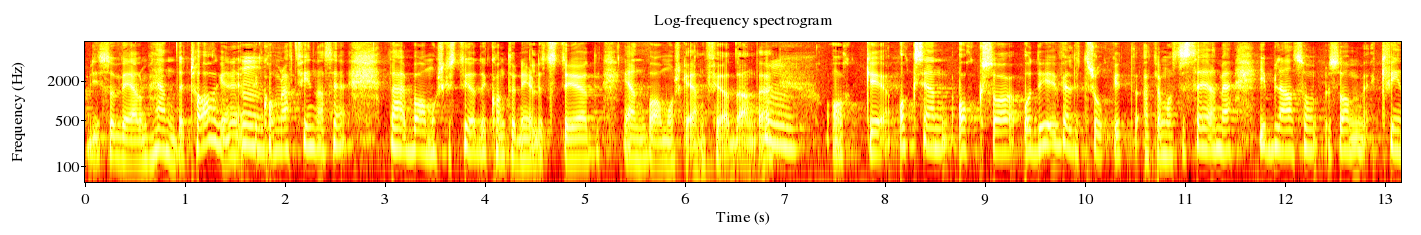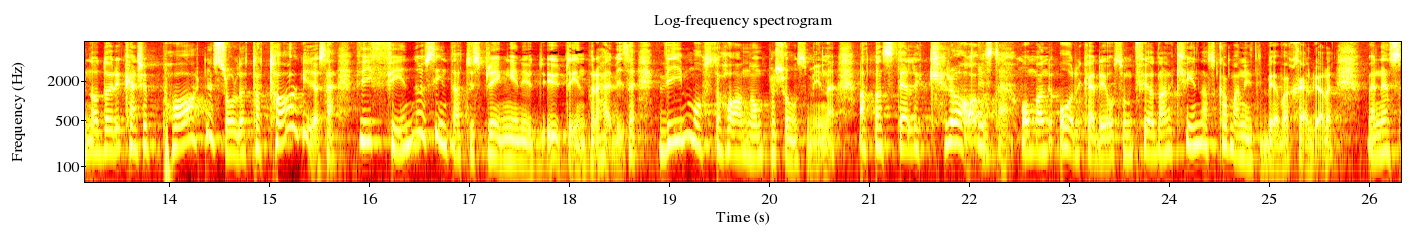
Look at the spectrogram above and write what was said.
bli så väl omhändertagen. Mm. Det kommer att finnas det här barnmorskestödet, kontinuerligt stöd, en barnmorska, en födande. Mm. Och, eh, och sen också, och det är väldigt tråkigt att jag måste säga men ibland som, som kvinna, då är det kanske partners roll att ta tag i det. Så här, vi finner oss inte att du springer ut, ut och in på det här viset. Vi måste ha någon person som är inne. Att man ställer krav om man orkar det. Och som födande kvinna ska man inte behöva själv göra det. Men ens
